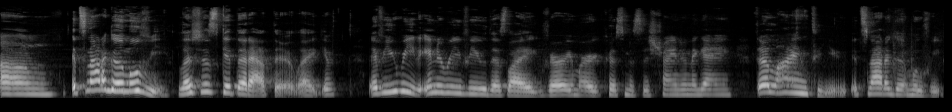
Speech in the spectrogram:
um, it's not a good movie. Let's just get that out there. Like, if if you read any review that's like "Very Murray Christmas is changing the game," they're lying to you. It's not a good movie,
